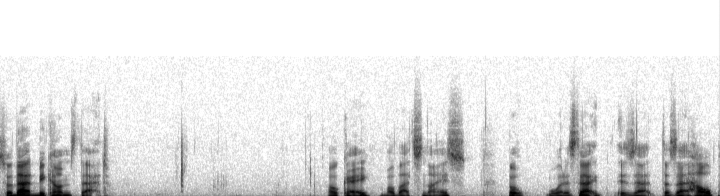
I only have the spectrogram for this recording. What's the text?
So that becomes that. Okay, well that's nice. But what is that? Is that does that help?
